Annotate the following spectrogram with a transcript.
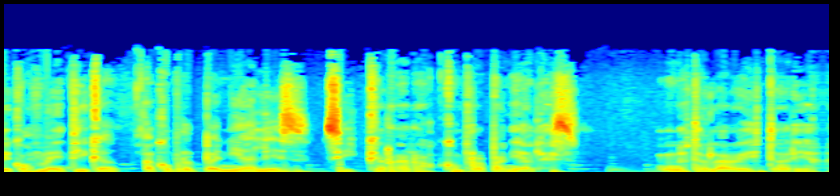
de cosmética a comprar pañales. Sí, qué raro, comprar pañales. Nuestra larga historia.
